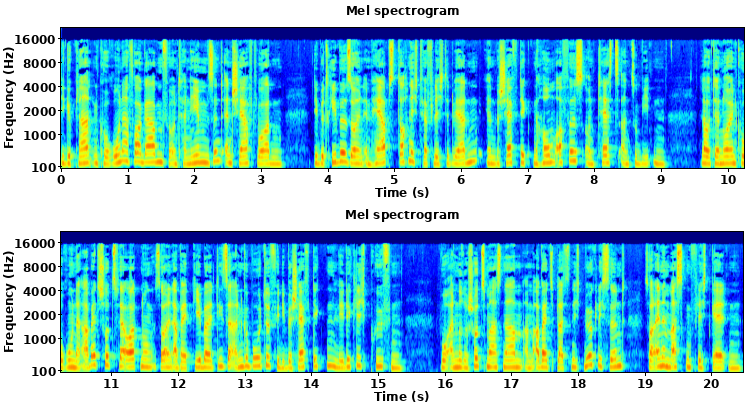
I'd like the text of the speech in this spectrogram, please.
Die geplanten Corona-Vorgaben für Unternehmen sind entschärft worden. Die Betriebe sollen im Herbst doch nicht verpflichtet werden, ihren Beschäftigten Homeoffice und Tests anzubieten. Laut der neuen Corona-Arbeitsschutzverordnung sollen Arbeitgeber diese Angebote für die Beschäftigten lediglich prüfen. Wo andere Schutzmaßnahmen am Arbeitsplatz nicht möglich sind, soll eine Maskenpflicht gelten.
